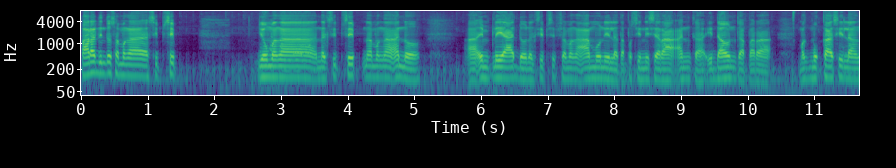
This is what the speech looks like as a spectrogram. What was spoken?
para din to sa mga sipsip. Yung mga nagsipsip na mga ano, ah, empleyado, nagsipsip sa mga amo nila tapos sinisiraan ka, i-down ka para magmukha silang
